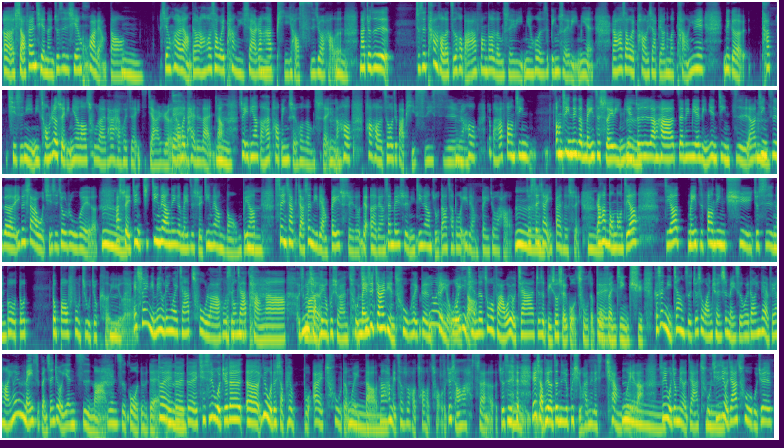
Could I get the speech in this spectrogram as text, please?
呃，小番茄呢，就是先划两刀，嗯，先划两刀，然后稍微烫一下，让它皮好撕就好了。嗯，那就是就是烫好了之后，把它放到冷水里面或者是冰水里面，然后稍微泡一下，不要那么烫，因为那个。它其实你你从热水里面捞出来，它还会再一直加热，它会太烂这样，嗯、所以一定要赶快泡冰水或冷水，嗯、然后泡好了之后就把皮撕一撕，嗯、然后就把它放进放进那个梅子水里面，嗯、就是让它在那边里面静置，然后静置个一个下午，其实就入味了。嗯，它水尽尽量那个梅子水尽量浓，不要剩下。假设你两杯水的两呃两三杯水，你尽量煮到差不多一两杯就好了，嗯，就剩下一半的水，嗯、让它浓浓，只要。只要梅子放进去，就是能够都。都包覆住就可以了。哎，所以你没有另外加醋啦，或是加糖啊？因为小朋友不喜欢醋，其实加一点醋会更更有味道。我以前的做法，我有加，就是比如说水果醋的部分进去。可是你这样子就是完全是梅子的味道，应该也非常好，因为梅子本身就有腌制嘛，腌制过，对不对？对对对。其实我觉得，呃，因为我的小朋友不爱醋的味道，那他每次都说好臭好臭，我就想说算了，就是 因为小朋友真的就不喜欢那个呛味啦，所以我就没有加醋。其实有加醋，我觉得。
